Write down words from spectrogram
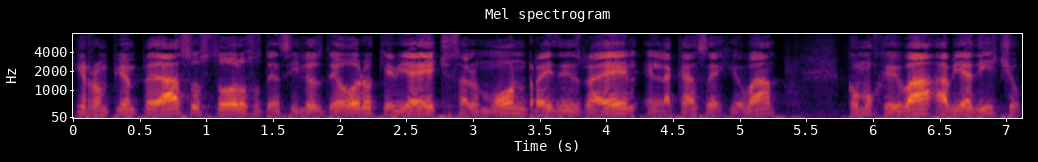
y rompió en pedazos todos los utensilios de oro que había hecho Salomón, rey de Israel, en la casa de Jehová, como Jehová había dicho.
